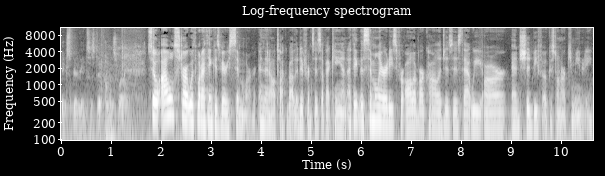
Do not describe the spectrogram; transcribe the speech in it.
experience is different as well. So I will start with what I think is very similar, and then I'll talk about the differences if I can. I think the similarities for all of our colleges is that we are and should be focused on our community.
